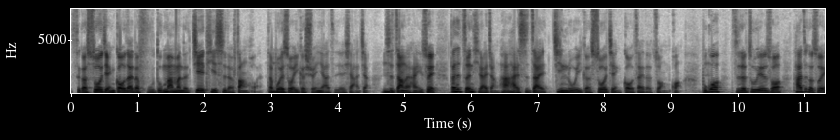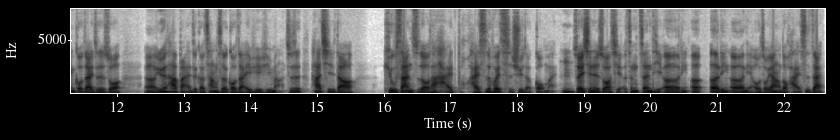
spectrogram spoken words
这个缩减购债的幅度慢慢的阶梯式的放缓，它不会说一个悬崖直接下降，是这样的含义。所以，但是整体来讲，它还是在进入一个缩减购债的状况。不过，值得注意的是说，它这个缩减购债就是说，呃，因为它本来这个长设购债 A P P 嘛，就是它其实到 Q 三之后，它还还是会持续的购买。嗯，所以显示说，其整整体二二零二二零二二年，欧洲央行都还是在。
